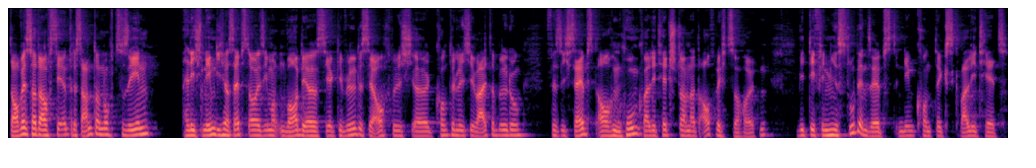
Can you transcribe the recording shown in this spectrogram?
da wäre es halt auch sehr interessant dann noch zu sehen, ich nehme dich ja selbst auch als jemanden wahr, der sehr gewillt ist, ja auch durch äh, kontinuierliche Weiterbildung für sich selbst auch einen hohen Qualitätsstandard aufrechtzuerhalten. Wie definierst du denn selbst in dem Kontext Qualität,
